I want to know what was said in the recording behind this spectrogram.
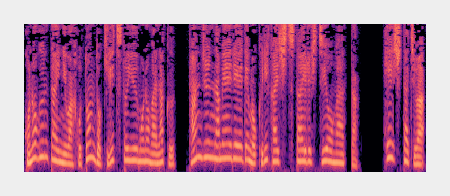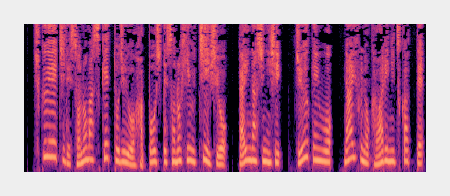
この軍隊にはほとんど規律というものがなく、単純な命令でも繰り返し伝える必要があった。兵士たちは宿営地でそのマスケット銃を発砲してその日打ち石を台無しにし、銃剣をナイフの代わりに使って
